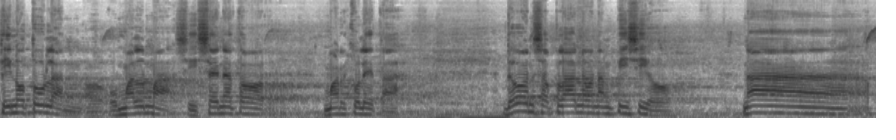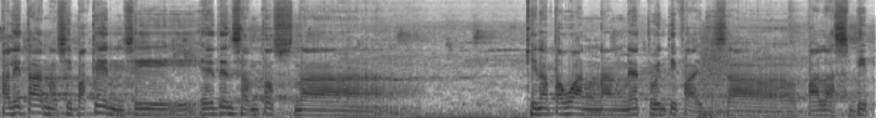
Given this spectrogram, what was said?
tinutulan o umalma si Senator Marcoleta doon sa plano ng PCO na palitan o si Bakin, si Eden Santos na kinatawan ng Net25 sa Palace Beat.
